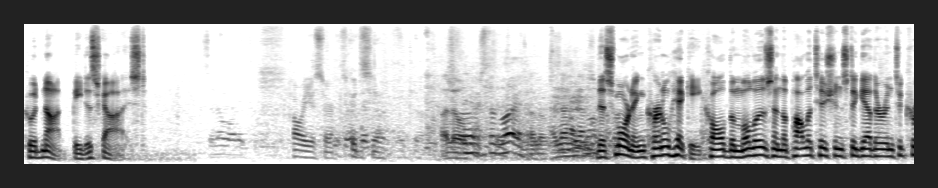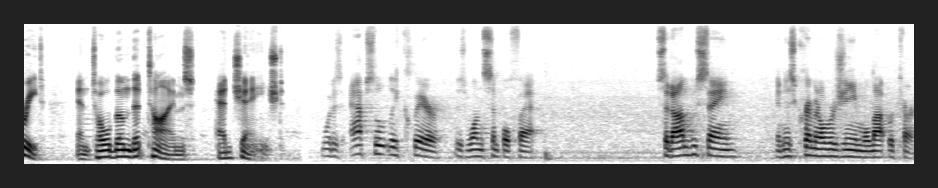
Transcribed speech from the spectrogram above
could not be disguised. How are you, sir? It's good to see you. Hello. This morning, Colonel Hickey called the mullahs and the politicians together in Tikrit and told them that times had changed. What is absolutely clear is one simple fact Saddam Hussein and his criminal regime will not return.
